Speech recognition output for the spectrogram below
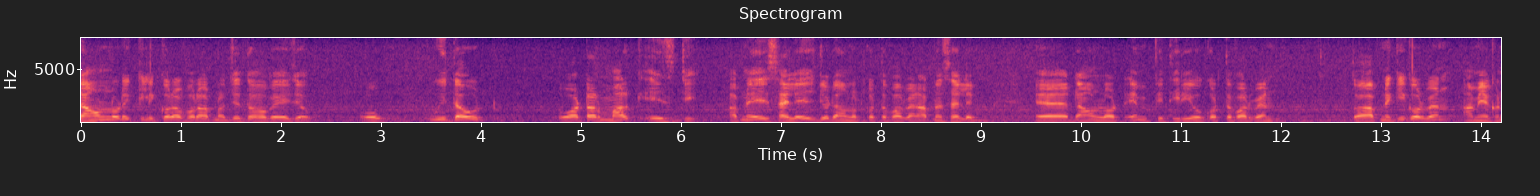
ডাউনলোডে ক্লিক করার পরে আপনার যেতে হবে এই যে উইথাউট ওয়াটারমার্ক এইচডি আপনি এই সাইলে এইচডিও ডাউনলোড করতে পারবেন। আপনার সাইলে ডাউনলোড এমপি থ্রিও করতে পারবেন। তো আপনি কি করবেন? আমি এখন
